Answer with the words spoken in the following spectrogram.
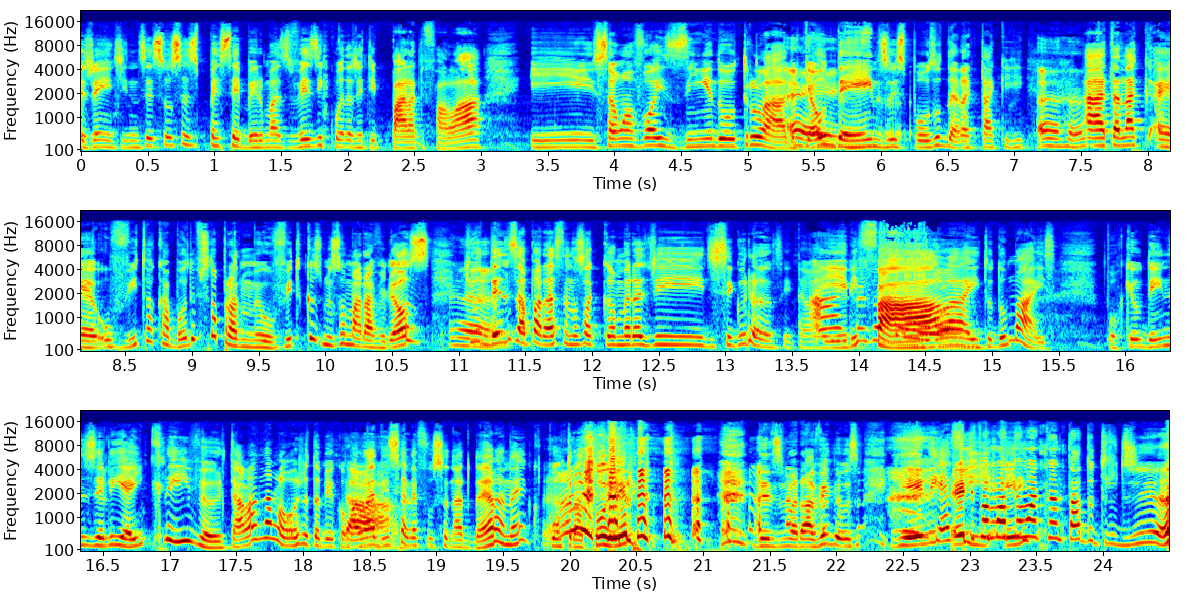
Gente, não sei se vocês perceberam, mas de vez em quando a gente para de falar e sai uma vozinha do outro lado, é. que é o Denis, o esposo dela, que tá aqui. Uhum. Ah, tá na... É, o Vitor acabou de soprar no meu ouvido, que os meus são maravilhosos, que o é. Denis aparece na nossa câmera de, de segurança. Então, aí ele fala boa. e tudo mais. Porque o Denis, ele é incrível. Ele tá lá na loja também, como tá. ela disse, ela é funcionário dela, né? Contratou ele. Denis maravilhoso. E ele é Ele tomou ele... até uma cantada outro dia.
